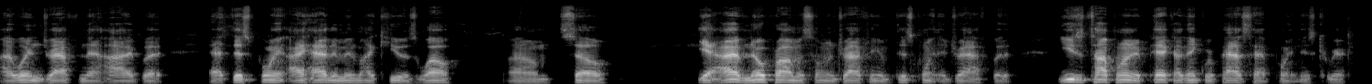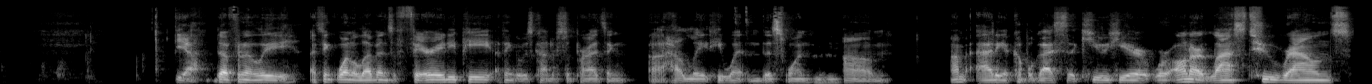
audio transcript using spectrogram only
I wouldn't draft him that high, but at this point, I had him in my queue as well. Um, so yeah, I have no problem with someone drafting him at this point in the draft, but use a top 100 pick, I think we're past that point in his career. Yeah, definitely. I think 111 is a fair ADP. I think it was kind of surprising uh, how late he went in this one. Mm-hmm. Um, I'm adding a couple guys to the queue here. We're on our last two rounds.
